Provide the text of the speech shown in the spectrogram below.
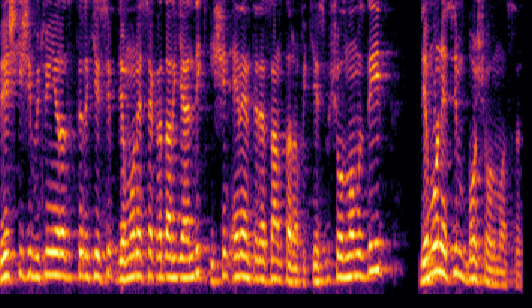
5 kişi bütün yaratıkları kesip Demones'e kadar geldik. İşin en enteresan tarafı kesmiş olmamız değil, Demones'in boş olması.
